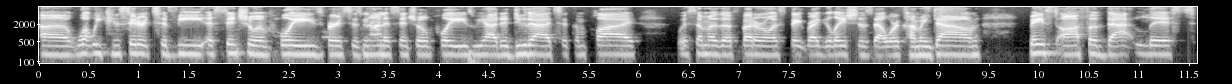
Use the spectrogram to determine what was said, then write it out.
uh, what we considered to be essential employees versus non-essential employees. We had to do that to comply with some of the federal and state regulations that were coming down. Based off of that list,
